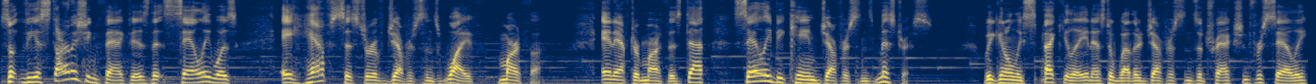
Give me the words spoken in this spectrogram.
So the astonishing fact is that Sally was a half-sister of Jefferson's wife, Martha, and after Martha's death, Sally became Jefferson's mistress. We can only speculate as to whether Jefferson's attraction for Sally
